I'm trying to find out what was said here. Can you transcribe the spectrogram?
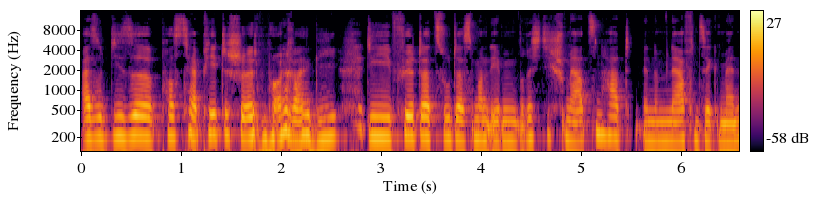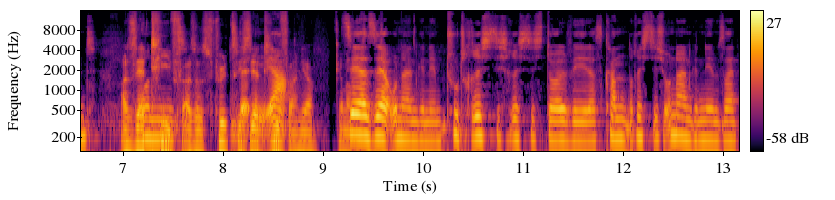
Also diese postherpetische Neuralgie, die führt dazu, dass man eben richtig Schmerzen hat in einem Nervensegment. Also sehr Und, tief, also es fühlt sich sehr tief ja, an, ja. Genau. Sehr, sehr unangenehm. Tut richtig, richtig doll weh. Das kann richtig unangenehm sein.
